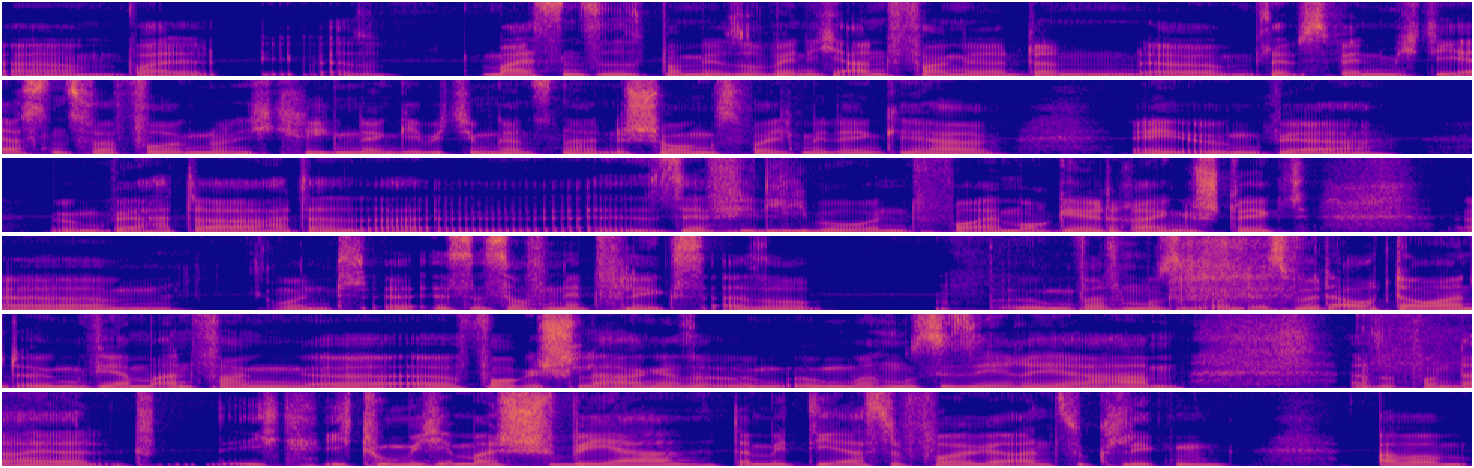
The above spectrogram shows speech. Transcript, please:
ähm, weil, also meistens ist es bei mir so, wenn ich anfange, dann, ähm, selbst wenn mich die ersten zwei Folgen noch nicht kriegen, dann gebe ich dem Ganzen halt eine Chance, weil ich mir denke, ja, ey, irgendwer, irgendwer hat da, hat da äh, sehr viel Liebe und vor allem auch Geld reingesteckt. Ähm, und äh, es ist auf Netflix, also irgendwas muss und es wird auch dauernd irgendwie am Anfang äh, äh, vorgeschlagen. Also irgend, irgendwas muss die Serie ja haben. Also von daher, ich, ich tue mich immer schwer, damit die erste Folge anzuklicken, aber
